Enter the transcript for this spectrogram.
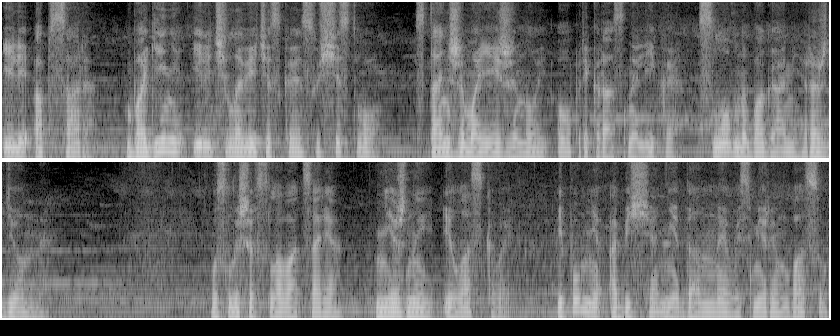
или Апсара, богиня или человеческое существо?» Стань же моей женой, о прекрасно ликая, словно богами рожденная. Услышав слова царя, нежные и ласковые, и помня обещание, данное восьмерым Васу,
